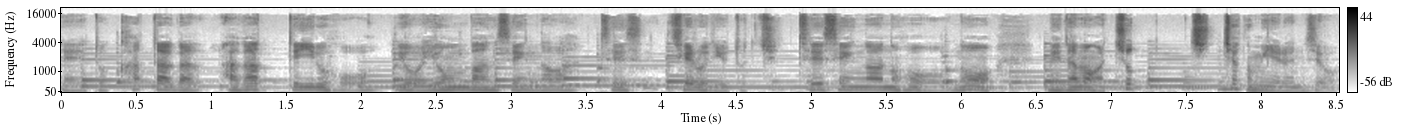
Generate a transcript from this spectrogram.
えーと、肩が上がっている方要は4番線側チェロでいうと正線側の方の目玉がちょっとちっちゃく見えるんですよ。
